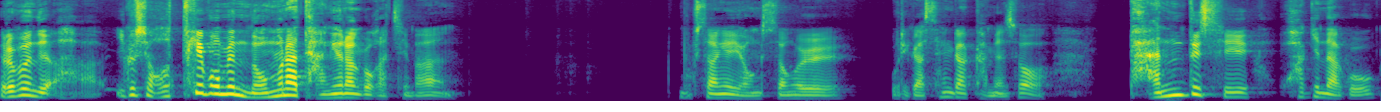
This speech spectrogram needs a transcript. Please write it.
여러분 아, 이것이 어떻게 보면 너무나 당연한 것 같지만 묵상의 영성을 우리가 생각하면서 반드시 확인하고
